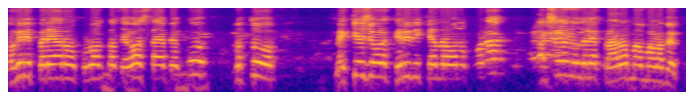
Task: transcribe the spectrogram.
ತೊಗರಿ ಪರಿಹಾರ ಕೊಡುವಂತ ವ್ಯವಸ್ಥೆ ಆಗಬೇಕು ಮತ್ತು ಮೆಕ್ಕೆಜೋಳ ಖರೀದಿ ಕೇಂದ್ರವನ್ನು ಕೂಡ ತಕ್ಷಣದಿಂದಲೇ ಪ್ರಾರಂಭ ಮಾಡಬೇಕು.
